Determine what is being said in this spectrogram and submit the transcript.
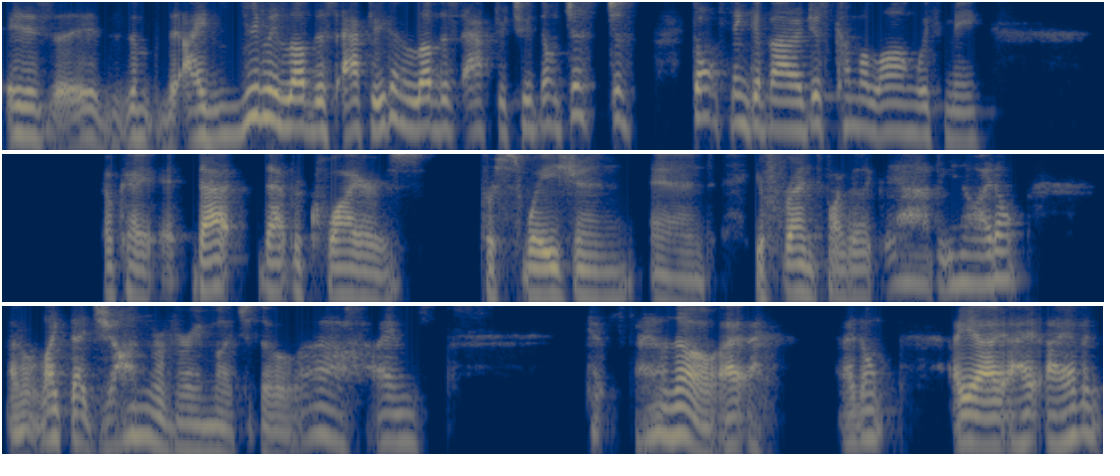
it is. Uh, the, I really love this actor. You're gonna love this actor too. No, just just don't think about it. Just come along with me." Okay, that that requires persuasion, and your friends probably like, "Yeah, but you know, I don't I don't like that genre very much, though. Oh, I'm I don't know. I I don't. I I I haven't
